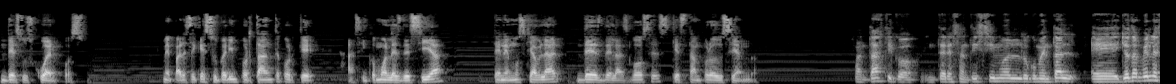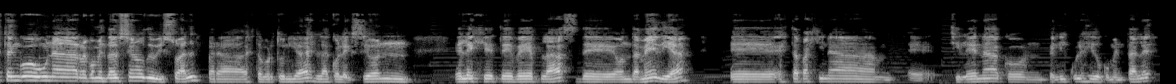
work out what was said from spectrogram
de sus cuerpos. Me parece que es súper importante porque, así como les decía, tenemos que hablar desde las voces que están produciendo. Fantástico, interesantísimo el documental. Eh, yo también les tengo una recomendación audiovisual para esta oportunidad, es la colección LGTB Plus de Onda Media, eh, esta página eh, chilena con películas y documentales.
